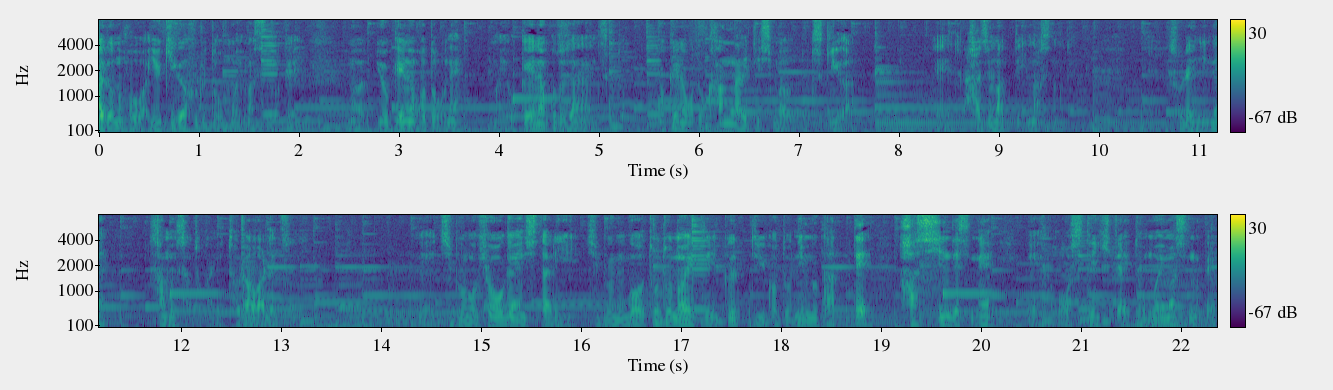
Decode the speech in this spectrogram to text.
海道の方は雪が降ると思いますので、まあ、余計なことをね、まあ、余計なことじゃないんですけど余計なことを考えてしまう月が、始まっていますので、それにね寒さとかにとらわれずに、え、自分を表現したり自分を整えていくっていうことに向かって発信ですね、え、をしていきたいと思いますので、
